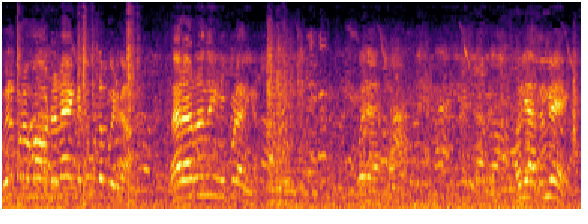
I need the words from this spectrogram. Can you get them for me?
விழுப்புரம் மாவட்டம்னா இங்க இருந்து உள்ள போயிருக்கான் வேற யாரும் இங்க நிக்க தம்பி?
